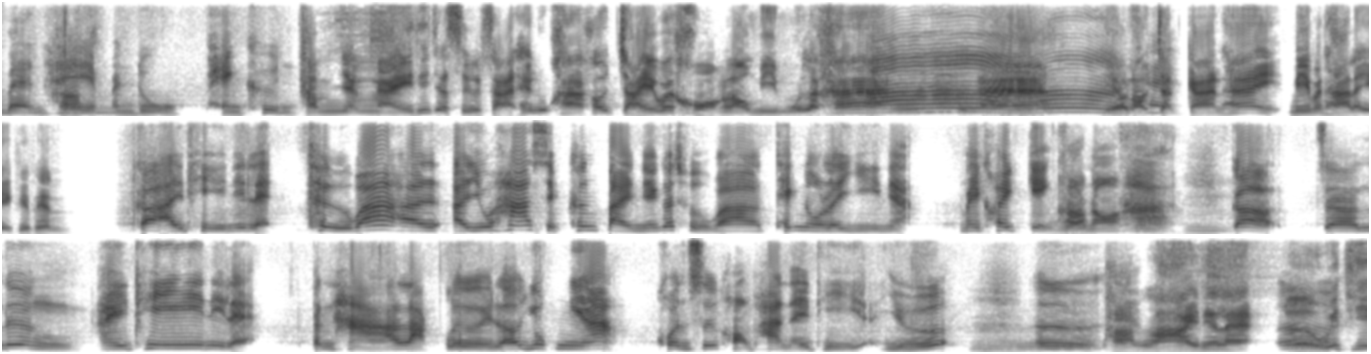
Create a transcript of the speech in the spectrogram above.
แบรนด์ให้ครับมันดูแพงขึ้นทำยังไงที่จะสื่อสารให้ลูกค้าเข้าใจว่าของเรามีมูลค่าอ่าอ่าเดี๋ยวเราใช่จัดการให้มีปัญหาอะไรอีกพี่เพนก็ไอทีนี่แหละ ถือว่าอาอายุ 50 ขึ้นไปเนี่ยก็ถือว่าเทคโนโลยีเนี่ยไม่ค่อยเก่งครัแล้บวเนาะค่ะอะก็จะเรื่องไอทีนี่แหละ ปัญหาหลักเลยแล้วยุคเนี้ย คนซื้อของผ่านไอทีเยอะเออผ่านไลน์เนี่ยแหละเออเออวิธี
